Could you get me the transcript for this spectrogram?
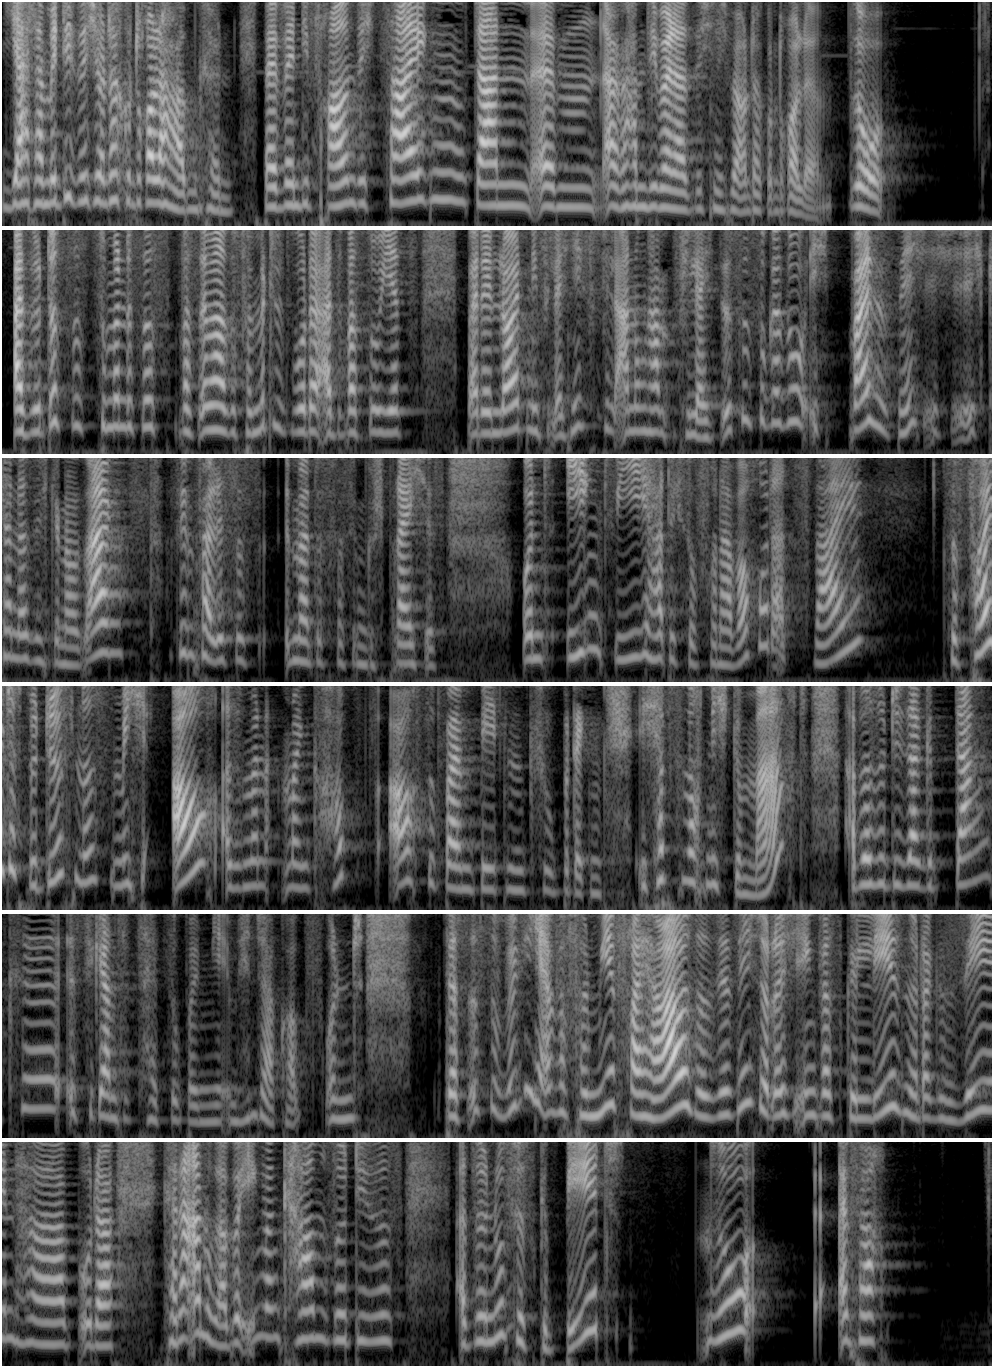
ja, damit die sich unter Kontrolle haben können. Weil wenn die Frauen sich zeigen, dann ähm, haben die Männer sich nicht mehr unter Kontrolle. So. Also das ist zumindest das, was immer so vermittelt wurde. Also was so jetzt bei den Leuten, die vielleicht nicht so viel Ahnung haben, vielleicht ist es sogar so. Ich weiß es nicht. Ich, ich kann das nicht genau sagen. Auf jeden Fall ist das immer das, was im Gespräch ist. Und irgendwie hatte ich so vor einer Woche oder zwei so voll das Bedürfnis, mich auch, also mein, mein Kopf auch so beim Beten zu bedecken. Ich habe es noch nicht gemacht, aber so dieser Gedanke ist die ganze Zeit so bei mir im Hinterkopf. Und das ist so wirklich einfach von mir frei heraus. Also jetzt nicht so, dass ich irgendwas gelesen oder gesehen habe oder keine Ahnung, aber irgendwann kam so dieses, also nur fürs Gebet, so einfach,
